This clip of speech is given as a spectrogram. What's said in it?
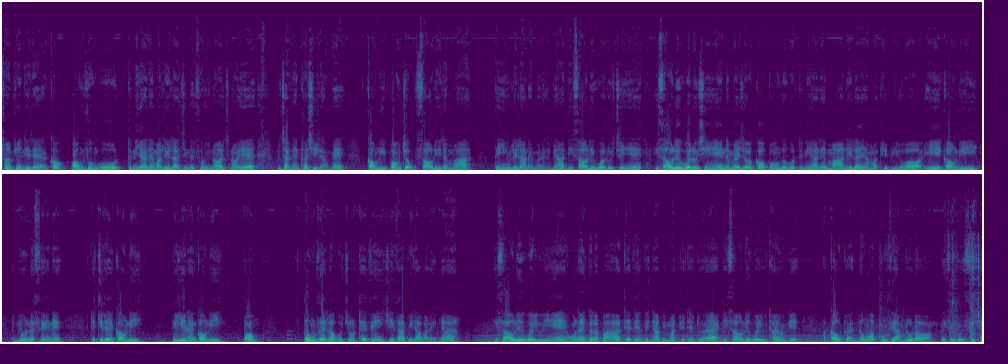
ထွန်းဖြစ်နေတဲ့အကောက်ပေါင်းစုံကိုတနေရာထဲမှာလေ့လာခြင်းနဲ့ဆိုရင်တော့ကျွန်တော်ရဲ့မကြခင်ထွက်ရှိလာမယ်ကောင်းလီပေါင်းချုပ်စာအုပ်လေးတွေမှာတင်ယူလေ့လာနိုင်ပါတယ်ခင်ဗျာဒီစာအုပ်လေးဝယ်လို့ရှိရင်ဒီစာအုပ်လေးဝယ်လို့ရှိရင်နာမည်ကျော်ကောက်ပေါင်းစုံကိုတနေရာထဲမှာလေ့လာရမှာဖြစ်ပြီးတော့အေးကောင်းလီအမျိုး20နဲ့ digital ကောင်းလီ BNN ကောင်းလီပေါင်း30လောက်ကိုကျွန်တော်ထည့်သွင်းရေးသားပေးထားပါတယ်ခင်ဗျာ ဒီစာအုပ်လေးဝယ်ယူရင် online ကလပ်ပါထည့်သွင်းသင်ကြားပေးမှာဖြစ်တဲ့အတွက်ဒီစာအုပ်လေးဝယ်ယူထားရုံဖြင့်အကောက်အတွက်လုံးဝပူစရာမလိုတော့အောင်မိတ်ဆွေတို့စိတ်ချ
